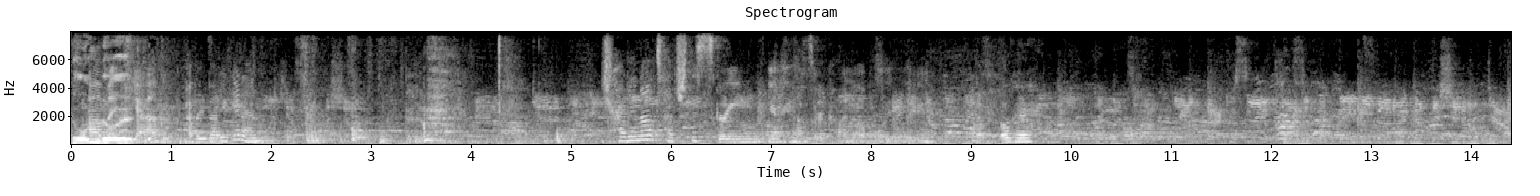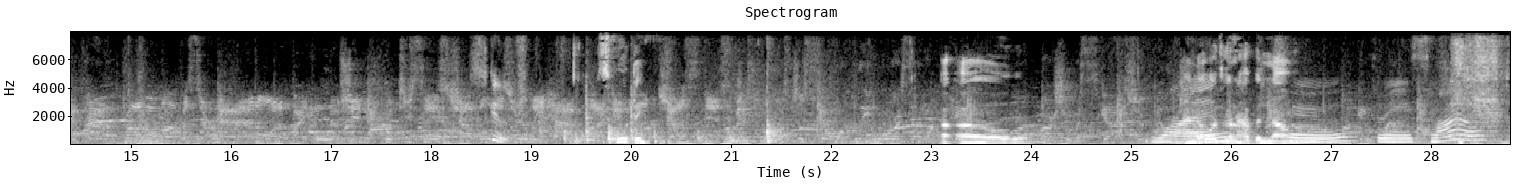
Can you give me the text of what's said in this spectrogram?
With it. Don't do it. Yeah, everybody get in. Try to not touch the screen. Your hands are kind of oily. Okay. Scooch. Scooting. Uh oh. One, I know what's gonna happen now. two, three, smile.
